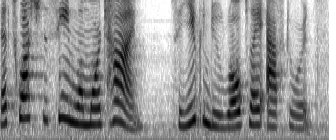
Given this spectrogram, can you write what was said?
Let's watch the scene one more time so you can do role play afterwards.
